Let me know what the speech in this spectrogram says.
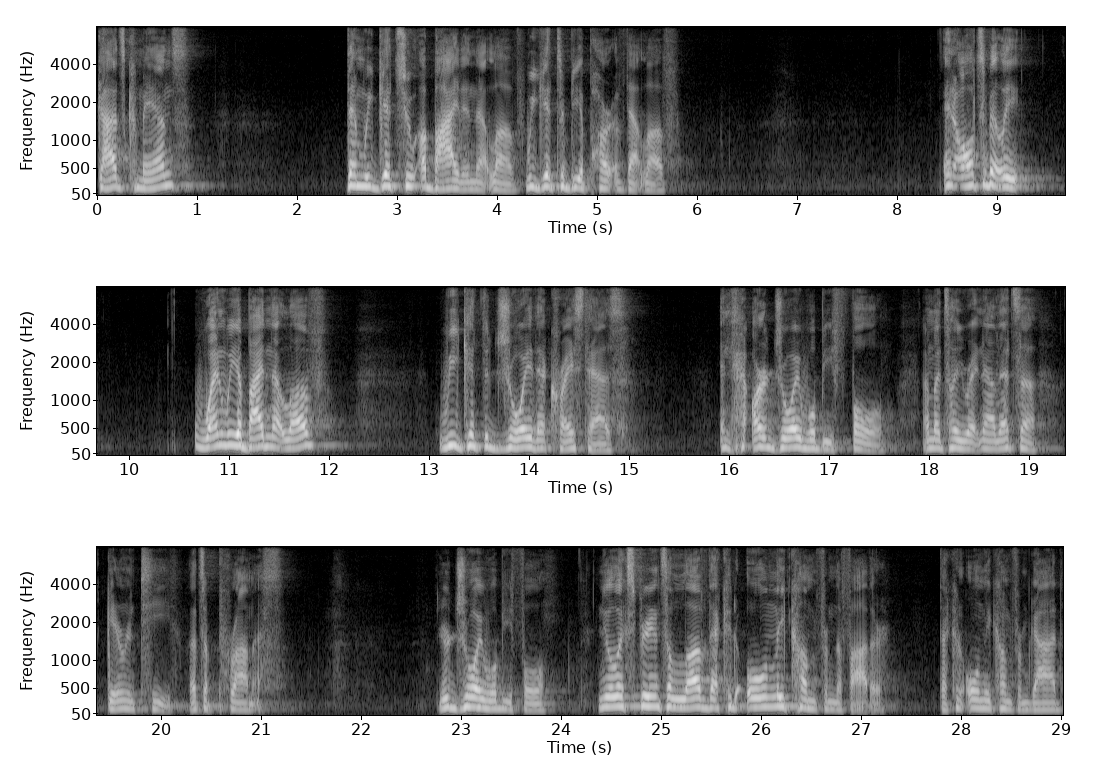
God's commands, then we get to abide in that love. We get to be a part of that love. And ultimately, when we abide in that love, we get the joy that Christ has. And our joy will be full. I'm going to tell you right now, that's a guarantee, that's a promise. Your joy will be full. And you'll experience a love that could only come from the Father, that can only come from God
